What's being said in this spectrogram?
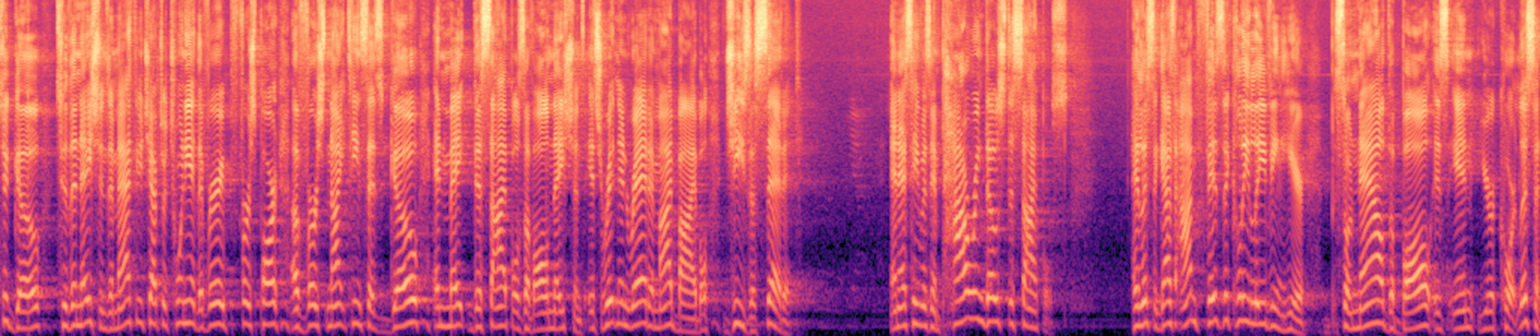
to go to the nations. In Matthew chapter 28, the very first part of verse 19 says, Go and make disciples of all nations. It's written in red in my Bible. Jesus said it. And as he was empowering those disciples, hey, listen, guys, I'm physically leaving here. So now the ball is in your court. Listen,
